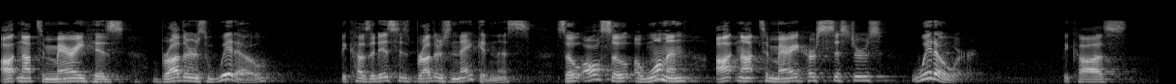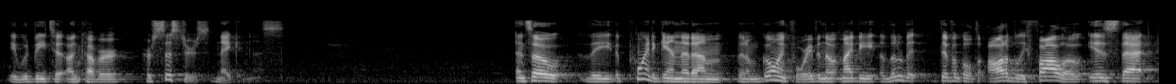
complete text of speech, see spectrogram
ought not to marry his brother's widow because it is his brother's nakedness, so also a woman ought not to marry her sister's widower because it would be to uncover her sister's nakedness. And so the, the point again that I'm, that I'm going for, even though it might be a little bit difficult to audibly follow, is that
